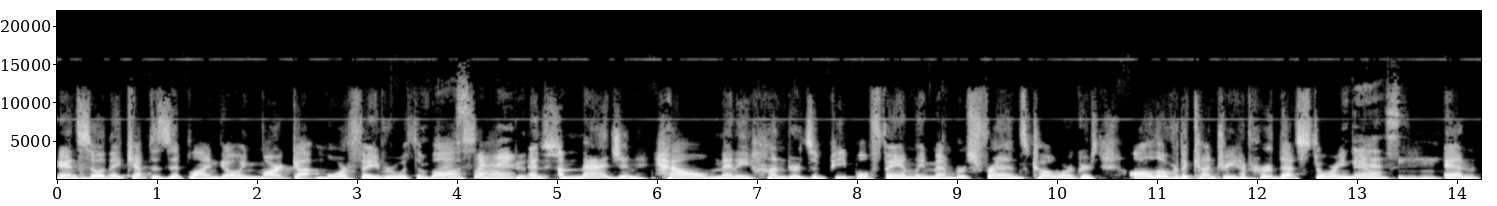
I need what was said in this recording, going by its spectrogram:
And so they kept the zip line going. Mark got more favor with the boss. Right. Oh, and imagine how many hundreds of people, family members, friends, coworkers, all over the country have heard that story now. Yes. Mm-hmm. And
